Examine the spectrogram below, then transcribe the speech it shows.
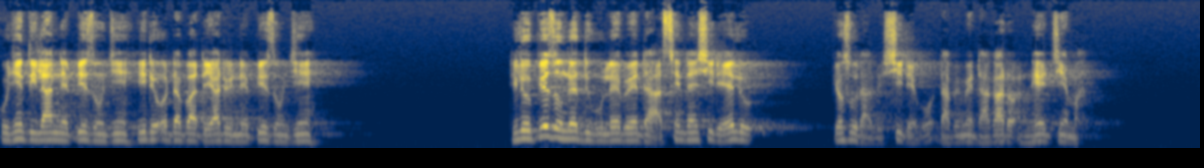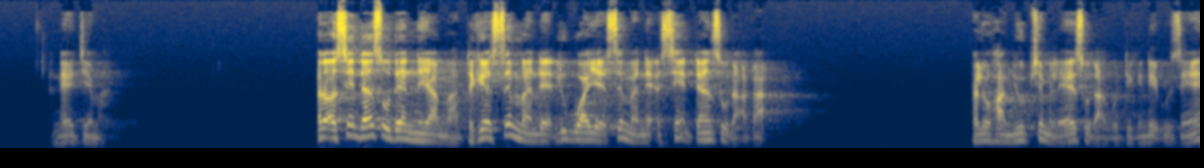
ကိုချင်းတီလာနဲ့ပြည့်စုံခြင်းဟိရိဩတ္တပတရားတွေနဲ့ပြည့်စုံခြင်း ဒီလိုပြည့်စုံတဲ့သူကိုလည်းပဲဒါအဆင့်တန်းရှိတယ်လို့ပြောဆိုတာတွေရှိတယ်ပေါ့ဒါပေမဲ့ဒါကတော့အ ਨੇ အကျဉ်းပါအ ਨੇ အကျဉ်းပါအဲ့တော့အဆင့်တန်းဆိုတဲ့နေရာမှာတကယ်စစ်မှန်တဲ့လူဘဝရဲ့စစ်မှန်တဲ့အဆင့်တန်းဆိုတာကဘယ်လိုဟာမျိုးဖြစ်မလဲဆိုတာကိုဒီကနေ့ဦးစဉ်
